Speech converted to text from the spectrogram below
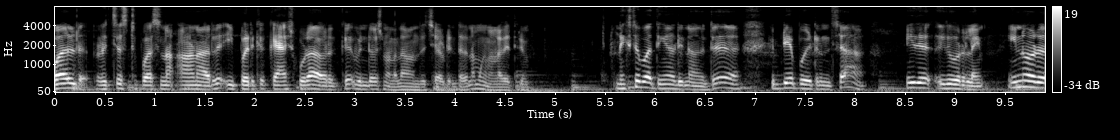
வேர்ல்டு ரிச்சஸ்ட் பர்சனாக ஆனார். இப்போ இருக்க கேஷ் கூட அவருக்கு விண்டோஸ்னால தான் வந்துச்சு அப்படின்றது நமக்கு நல்லாவே தெரியும். நெக்ஸ்ட்டு பார்த்திங்க அப்படின்னா வந்துட்டு இப்படியே போயிட்டு இருந்துச்சா? இது இது ஒரு லைன் இன்னொரு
